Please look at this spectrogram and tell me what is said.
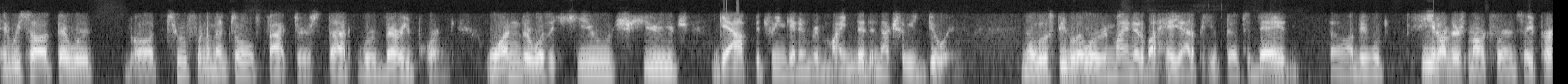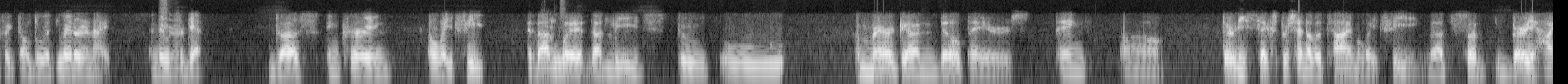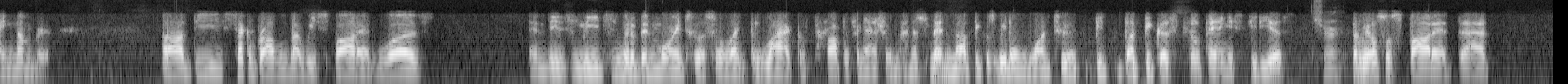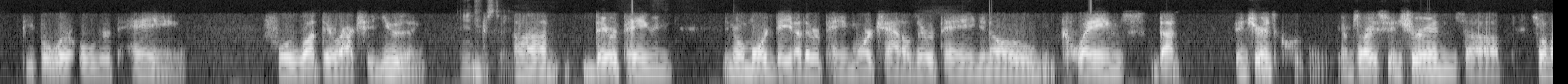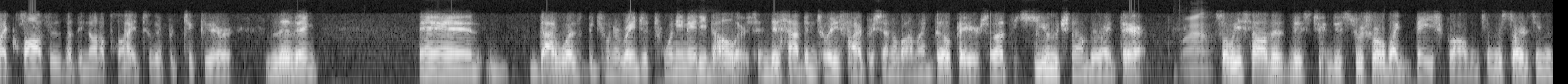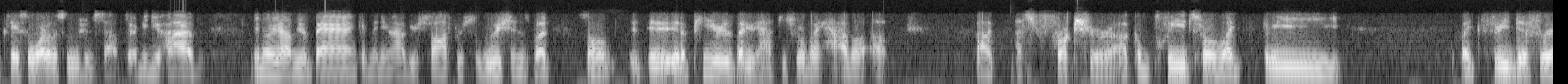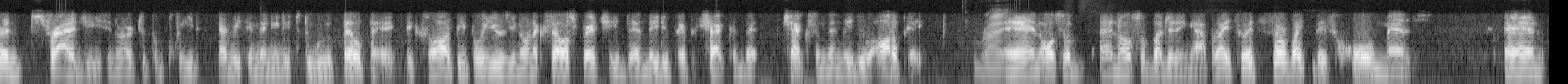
and we saw that there were uh, two fundamental factors that were very important. One, there was a huge, huge gap between getting reminded and actually doing. Now, those people that were reminded about, hey, you had to pay your bill today, uh, they would see it on their smartphone and say, perfect, I'll do it later tonight. And they sure. would forget, thus incurring a late fee. And that, le- that leads to, to American bill payers paying uh, 36% of the time a late fee. That's a very high number. Uh, the second problem that we spotted was and this leads a little bit more into a sort of like the lack of proper financial management, not because we don't want to, but because still paying is tedious. Sure. But we also spotted that people were overpaying for what they were actually using. Interesting. Um, they were paying you know, more data. They were paying more channels. They were paying, you know, claims that insurance. I'm sorry, insurance uh, sort of like clauses that did not apply to their particular living, and that was between a range of twenty and eighty dollars. And this happened to eighty five percent of online bill payers. So that's a huge number right there. Wow. So we saw this, this, these two sort of like base problems, and we started thinking, okay, so what are the solutions out there? I mean, you have, you know, you have your bank, and then you have your software solutions, but so it, it appears that you have to sort of like have a, a a structure, a complete sort of like three like three different strategies in order to complete everything that you need to do with bill pay. Because a lot of people use, you know, an Excel spreadsheet, then they do paper check and the checks, and then they do auto pay Right. and also and also budgeting app, right? So it's sort of like this whole mess. And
